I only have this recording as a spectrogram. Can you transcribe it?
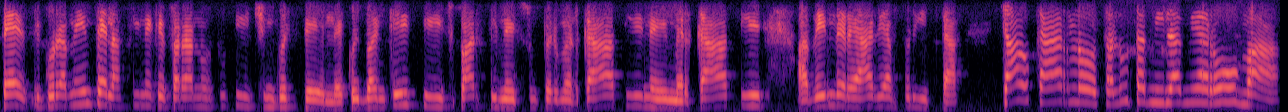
eh, sicuramente è la fine che faranno tutti i 5 Stelle, quei banchetti sparsi nei supermercati, nei mercati, a vendere aria fritta. Ciao Carlo, salutami la mia Roma.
